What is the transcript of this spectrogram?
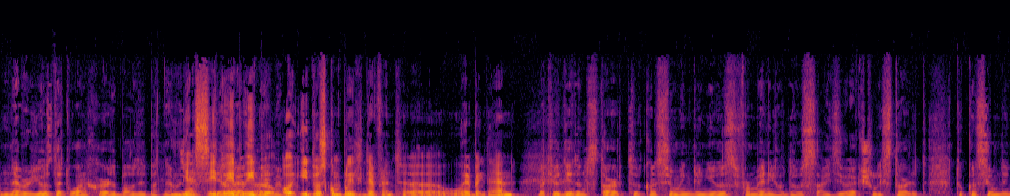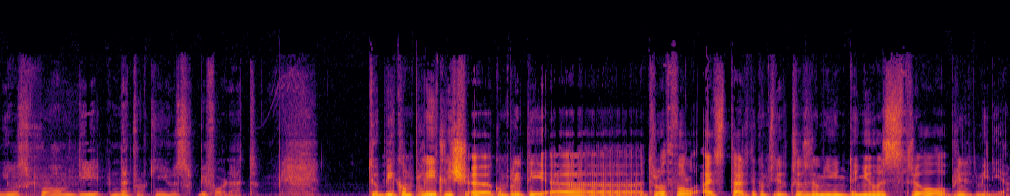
Never used that one. Heard about it, but never. Yes, it, Yeah, it, I- it, I it was completely different uh, way back then. But you didn't start consuming the news from any of those sites. You actually started to consume the news from the network news before that. To be completely sh- uh, completely uh, truthful, I started consu- consuming the news through printed media.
